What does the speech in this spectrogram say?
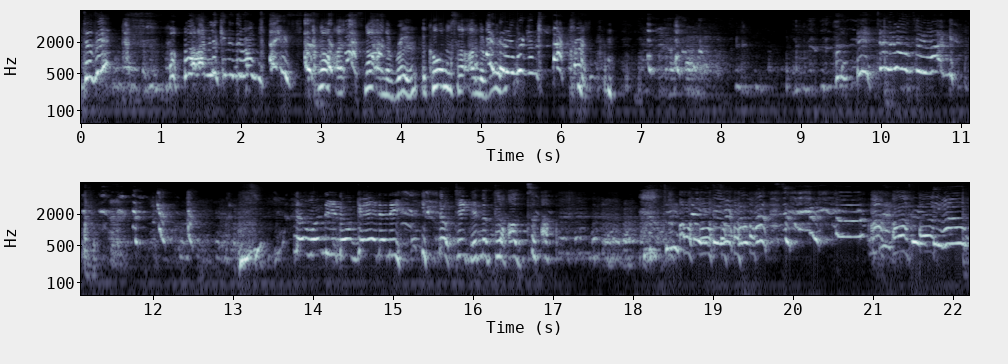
Does it? looking in the wrong place. It's not. Uh, it's not on the root. The corn is not on the I thought it was a carrot. Don't ask me that. No wonder you're not getting any. You're not digging the plant up. Daisy, help us. Daisy, help.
